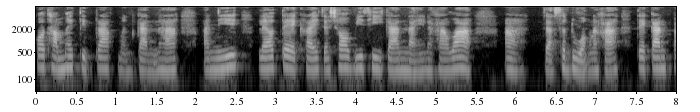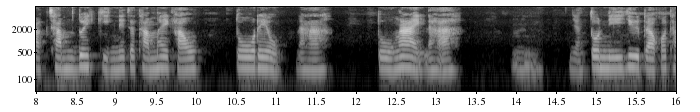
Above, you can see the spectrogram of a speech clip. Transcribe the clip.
ก็ทำให้ติดรากเหมือนกันนะคะ อันนี้แล้วแต่ใครจะชอบวิธีการไหนนะคะว่าอ่าจะสะดวกนะคะ แต่การปักชำด้วยกิ่งเนี่ยจะทำให้เขาโตเร็วนะคะโตง่ายนะคะอย่างต้นนี้ยืดเราก็ท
